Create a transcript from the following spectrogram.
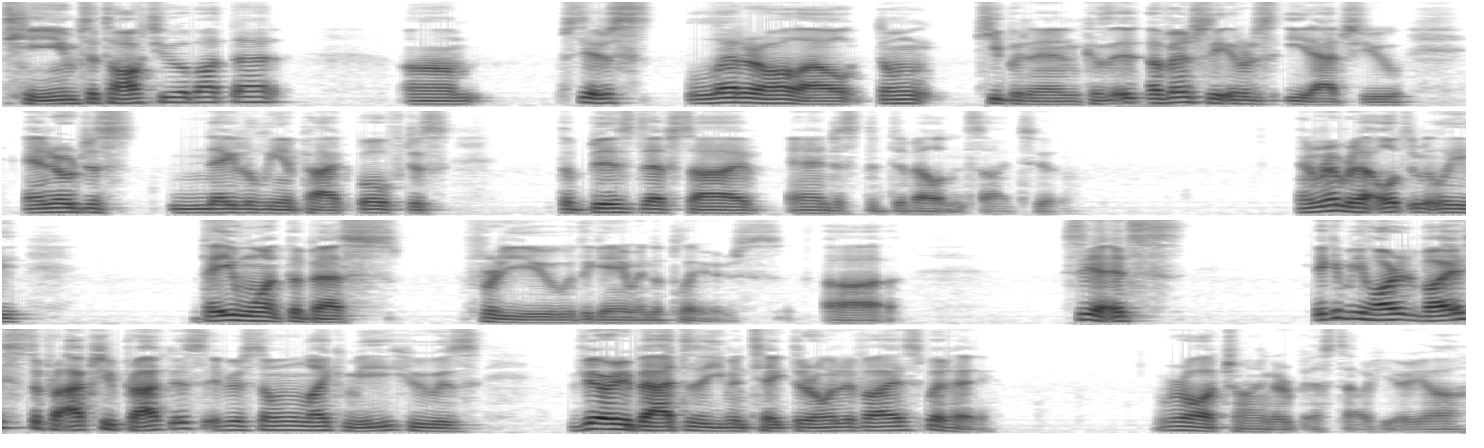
team to talk to you about that. Um, so yeah, just let it all out. Don't keep it in because it, eventually it'll just eat at you, and it'll just negatively impact both just the biz dev side and just the development side too. And remember that ultimately, they want the best for you, the game, and the players. Uh, so yeah, it's it can be hard advice to actually practice if you're someone like me who is very bad to even take their own advice. But hey, we're all trying our best out here, y'all.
